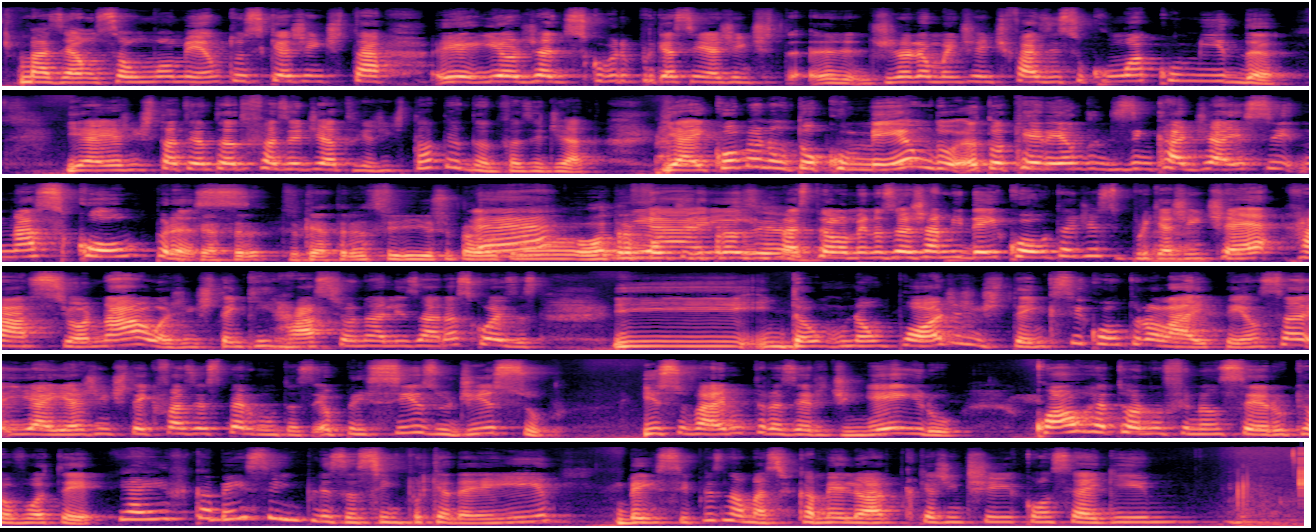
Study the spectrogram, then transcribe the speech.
mas é, são momentos que a gente tá. E, eu já descobri, porque assim, a gente. Eh, geralmente a gente faz isso com a comida. E aí a gente tá tentando fazer dieta, porque a gente tá tentando fazer dieta. E aí, como eu não tô comendo, eu tô querendo desencadear isso nas compras. Tu quer, tu quer transferir isso pra é, outra, outra fonte aí, de prazer. Mas pelo menos eu já me dei conta disso, porque é. a gente é racional, a gente tem que racionalizar as coisas. E então não pode, a gente tem que se controlar e pensa, e aí a gente tem que fazer as perguntas. Eu preciso disso? Isso vai me trazer dinheiro? Qual o retorno financeiro que eu vou ter? E aí fica bem simples, assim, porque daí. Bem simples não, mas fica melhor porque a gente consegue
